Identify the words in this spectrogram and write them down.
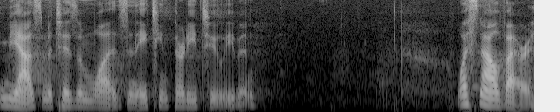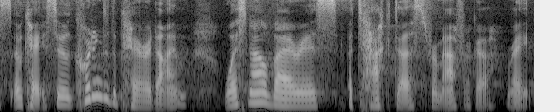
miasmatism was in 1832, even. West Nile virus. Okay, so according to the paradigm, West Nile virus attacked us from Africa, right?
